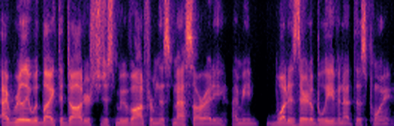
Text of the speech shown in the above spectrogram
I really would like the Dodgers to just move on from this mess already. I mean, what is there to believe in at this point?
